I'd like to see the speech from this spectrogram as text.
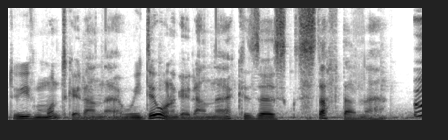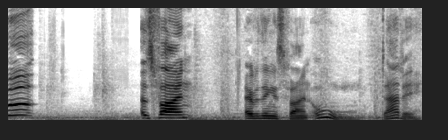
Do we even want to go down there? We do want to go down there because there's stuff down there. Uh, that's fine. Everything is fine. Oh, daddy.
